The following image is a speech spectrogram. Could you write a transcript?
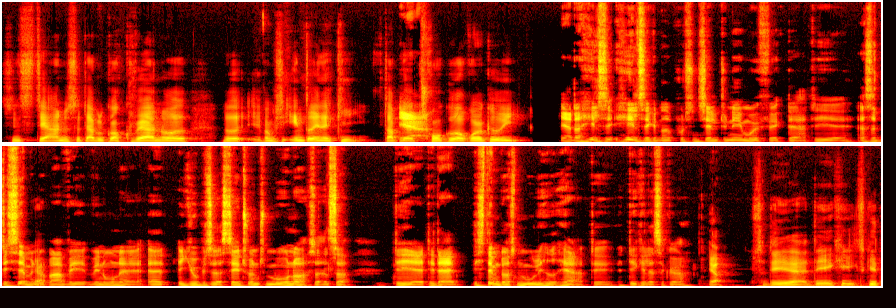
sin stjerne, så der vil godt kunne være noget, noget hvad man siger, indre energi, der bliver ja. trukket og rykket i. Ja, der er helt, helt sikkert noget potentielt dynamo-effekt der. Det, altså, det ser man ja. jo bare ved, ved nogle af, af Jupiter og Saturns måner, så altså, det, det er da bestemt også en mulighed her, at det, at det kan lade sig gøre. Ja, så det, er, det er ikke helt skidt.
